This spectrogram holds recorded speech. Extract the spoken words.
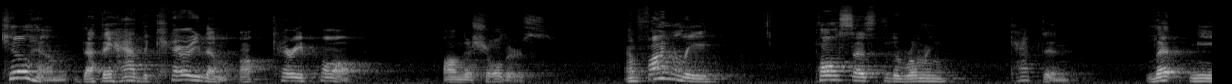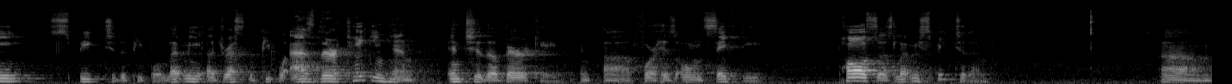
kill him, that they had to carry them, uh, carry Paul on their shoulders. And finally, Paul says to the Roman captain, let me speak to the people. Let me address the people as they're taking him into the barricade uh, for his own safety. Paul says, Let me speak to them. Um,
